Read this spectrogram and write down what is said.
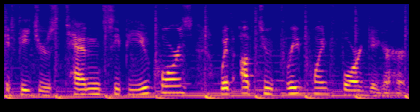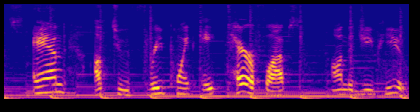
It features 10 CPU cores with up to 3.4 gigahertz and up to 3.8 teraflops on the GPU.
